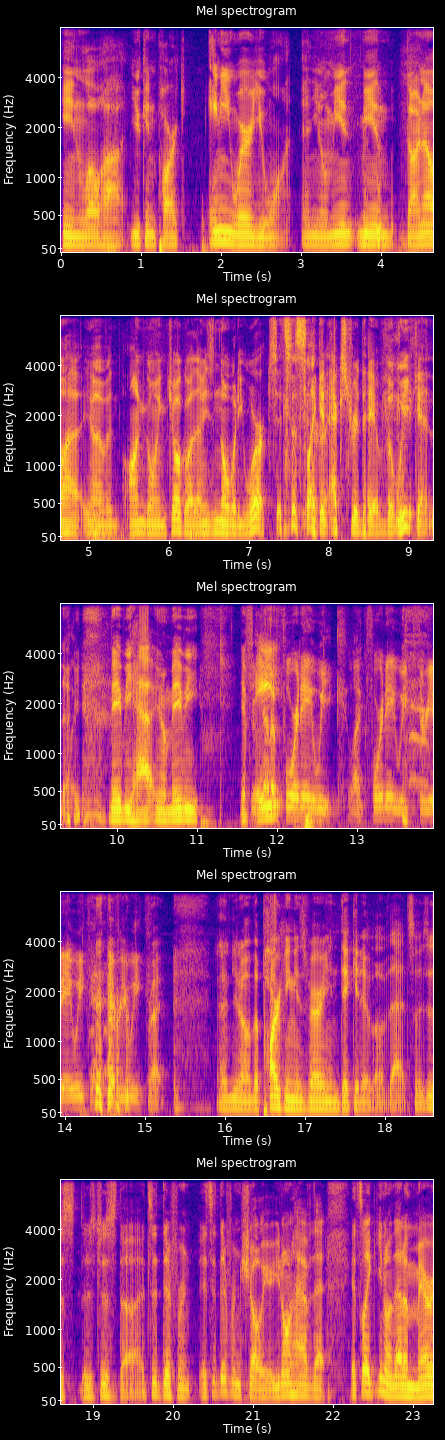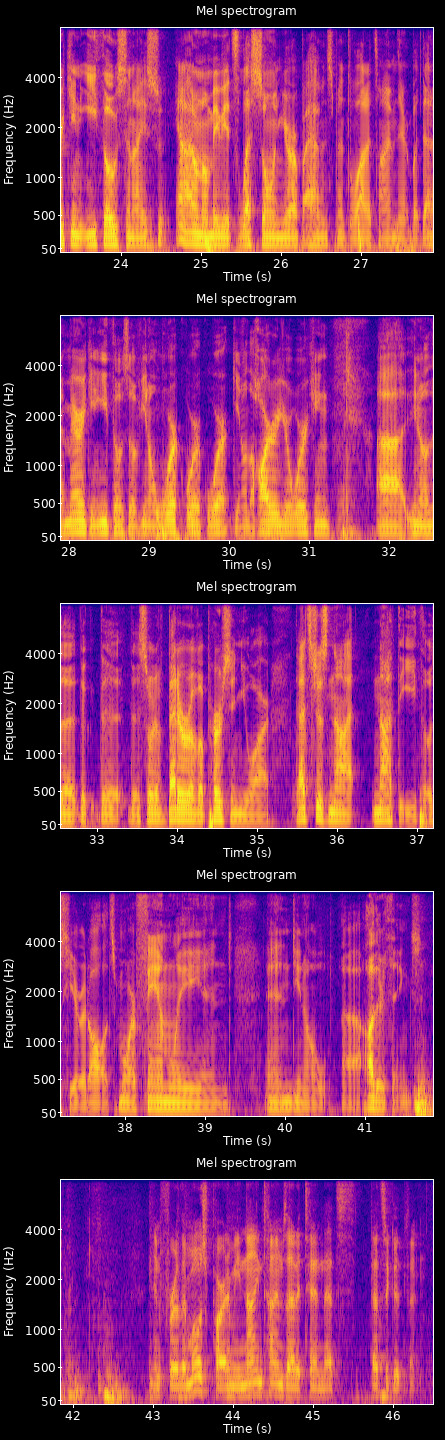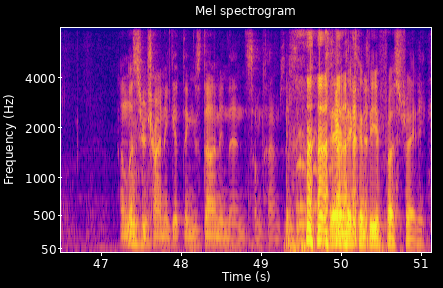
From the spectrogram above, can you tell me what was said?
in Loja, you can park anywhere you want. And you know, me and me and Darnell have, you know, have an ongoing joke about that. I mean, nobody works. It's just like an extra day of the weekend. I mean, maybe ha- you know, maybe if You eight got a four day week, like four day week, three day weekend every week. right and you know the parking is very indicative of that. So it's just there's just uh, it's a different it's a different show here. You don't have that it's like you know that american ethos and i assume i don't know maybe it's less so in europe. I haven't spent a lot of time there but that american ethos of you know work work work you know the harder you're working uh, you know the, the the the sort of better of a person you are that's just not not the ethos here at all. It's more family and and you know uh, other things And for the most part, I mean, nine times out of ten, that's that's a good thing. Unless you're trying to get things done, and then sometimes it's then it can be frustrating.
